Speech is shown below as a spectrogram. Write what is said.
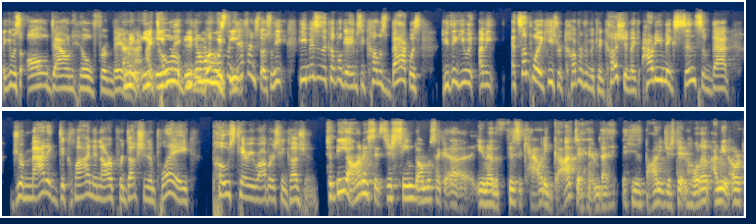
like it was all downhill from there. I mean, I, even, I totally agree. Even what was the beat- difference though? So he he misses a couple games. He comes back. Was do you think he would? I mean, at some point, like he's recovered from the concussion. Like, how do you make sense of that dramatic decline in our production and play post Terry Roberts concussion. To be honest, it just seemed almost like uh, you know, the physicality got to him that his body just didn't hold up. I mean, or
